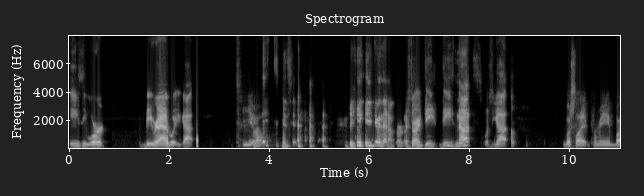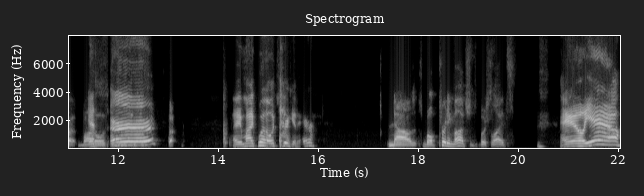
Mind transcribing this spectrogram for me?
easy work. Be rad. What you got? yeah. You're doing that on purpose. sorry, these these nuts. What you got? Busch Light for me. But bottles. Yes, bottles. sir. Hey, Mike Will, what you drinking? Air? No, well, pretty much it's Busch Lights. Hell yeah!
